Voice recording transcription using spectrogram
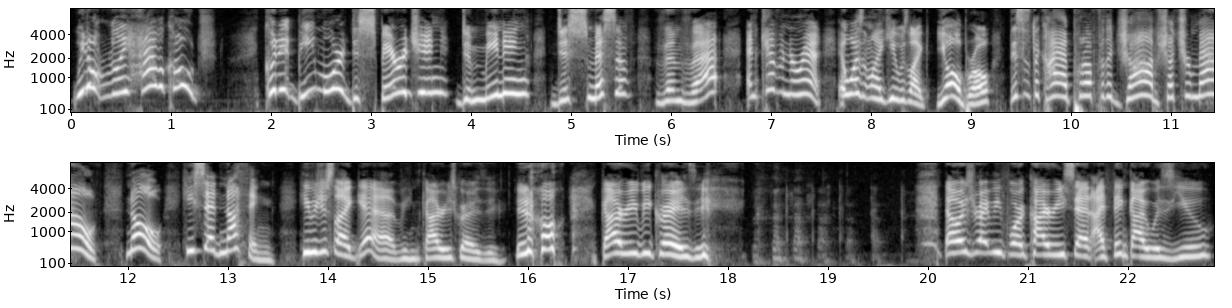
we don't really have a coach. Could it be more disparaging, demeaning, dismissive than that? And Kevin Durant, it wasn't like he was like, yo, bro, this is the guy I put up for the job. Shut your mouth. No, he said nothing. He was just like, yeah, I mean, Kyrie's crazy. You know, Kyrie be crazy. that was right before Kyrie said, I think I was you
